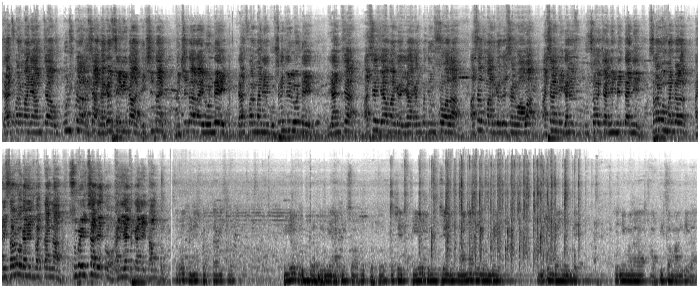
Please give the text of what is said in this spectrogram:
त्याचप्रमाणे आमच्या उत्कृष्ट अशा नगरसेविका दीक्षिता दीक्षिताबाई लोंढे त्याचप्रमाणे भूषणजी लोंढे यांच्या असे ज्या मार्ग या गणपती उत्सवाला असंच मार्गदर्शन व्हावा अशा मी गणेश उत्सवाच्या निमित्ताने सर्व मंडळ आणि सर्व गणेश भक्तांना शुभेच्छा देतो आणि या ठिकाणी थांबतो. सर्व गणेश भक्तांचं पी ग्रुपतर्फे मी हार्दिक स्वागत करतो. तसेच पी ग्रुपचे नानाजी लोंढे भूषणभाई लोंढे यांनी मला आरतीचा मान दिला.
